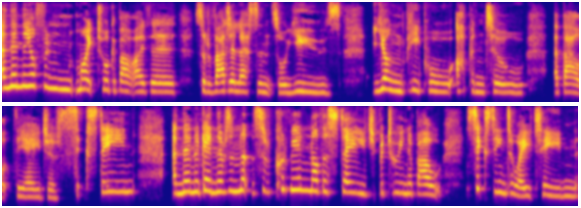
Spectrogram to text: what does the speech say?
And then they often might talk about either sort of adolescents or youths, young people up until about the age of 16. And then again, there's a sort of could be another stage between about 16 to 18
